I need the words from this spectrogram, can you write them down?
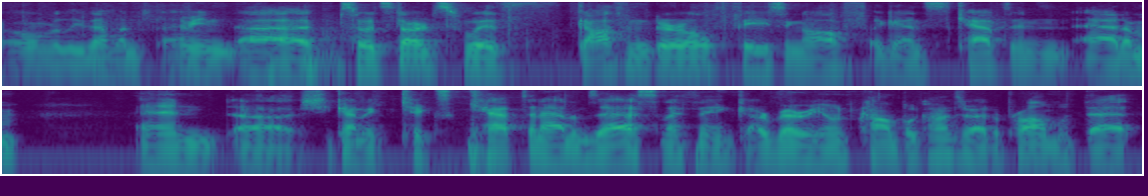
overly that much. I mean, uh, so it starts with Gotham Girl facing off against Captain Atom, and uh, she kind of kicks Captain Atom's ass, and I think our very own comic book hunter had a problem with that.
